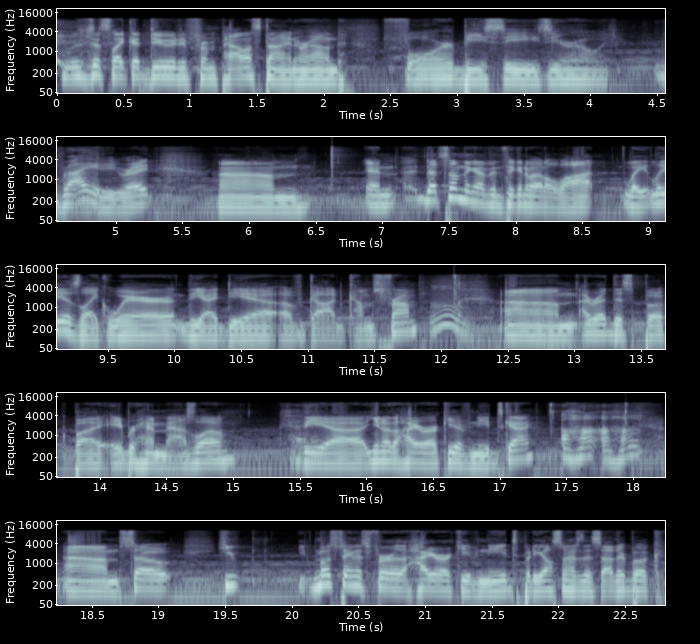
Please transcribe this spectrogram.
he was just like a dude from Palestine around 4 BC, 0 Right. AD, right? Um, and that's something I've been thinking about a lot lately is like where the idea of God comes from. Um, I read this book by Abraham Maslow, Okay. the uh, you know the hierarchy of needs guy. Uh huh. Uh huh. Um, so he most famous for the hierarchy of needs, but he also has this other book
